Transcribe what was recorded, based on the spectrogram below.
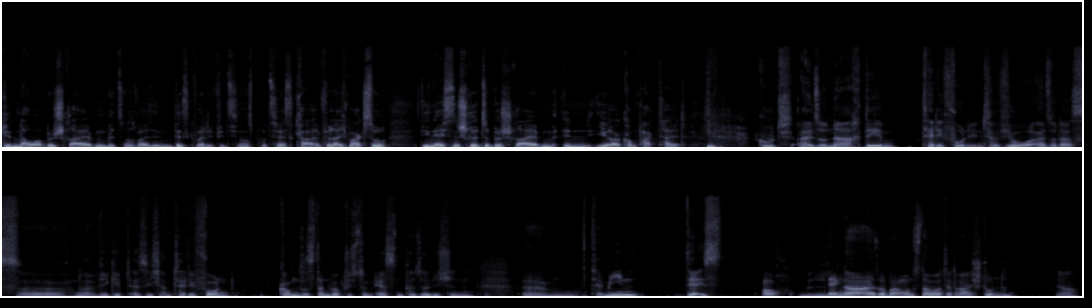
genauer beschreiben, beziehungsweise den Disqualifizierungsprozess. Karl, vielleicht magst du die nächsten Schritte beschreiben in ihrer Kompaktheit. Gut, also nach dem Telefoninterview, also das, äh, ne, wie gibt er sich am Telefon, kommt es dann wirklich zum ersten persönlichen ähm, Termin. Der ist auch länger, also bei uns dauert er drei Stunden. Ja?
